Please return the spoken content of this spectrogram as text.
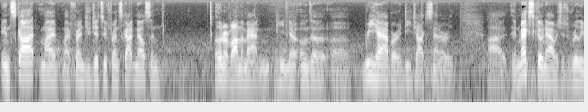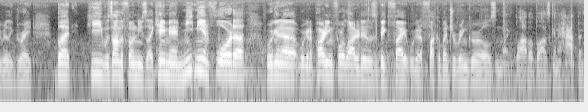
and scott my, my friend jiu-jitsu friend scott nelson owner of On the Mat, and he owns a, a rehab or a detox center uh, in Mexico now, which is really really great. But he was on the phone. And he's like, "Hey man, meet me in Florida. We're gonna we're gonna party in Fort Lauderdale. There's a big fight. We're gonna fuck a bunch of ring girls and like blah blah blah is gonna happen."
